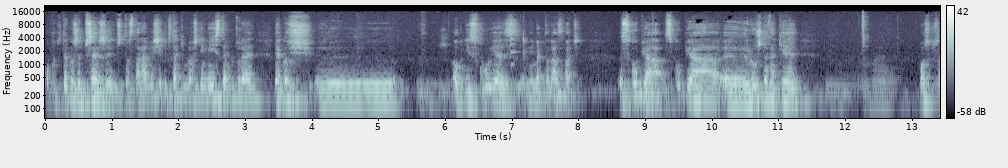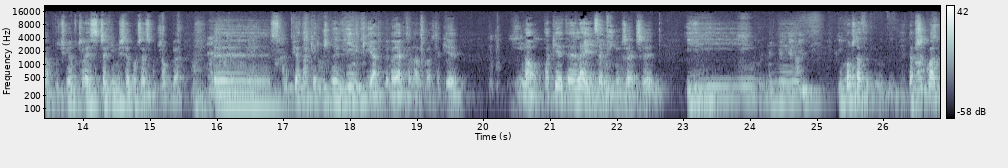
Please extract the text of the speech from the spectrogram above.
oprócz tego, że przeżyć, to staramy się być takim właśnie miejscem, które jakoś yy, ogniskuje, nie wiem jak to nazwać, skupia, skupia różne takie. Może, przepraszam, wróciłem wczoraj z Czech i myślę po czesku ciągle. Y, skupia takie różne linki, jakby, no jak to nazwać, takie. No, takie te lejce różnych rzeczy. I, y, i można na przykład.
